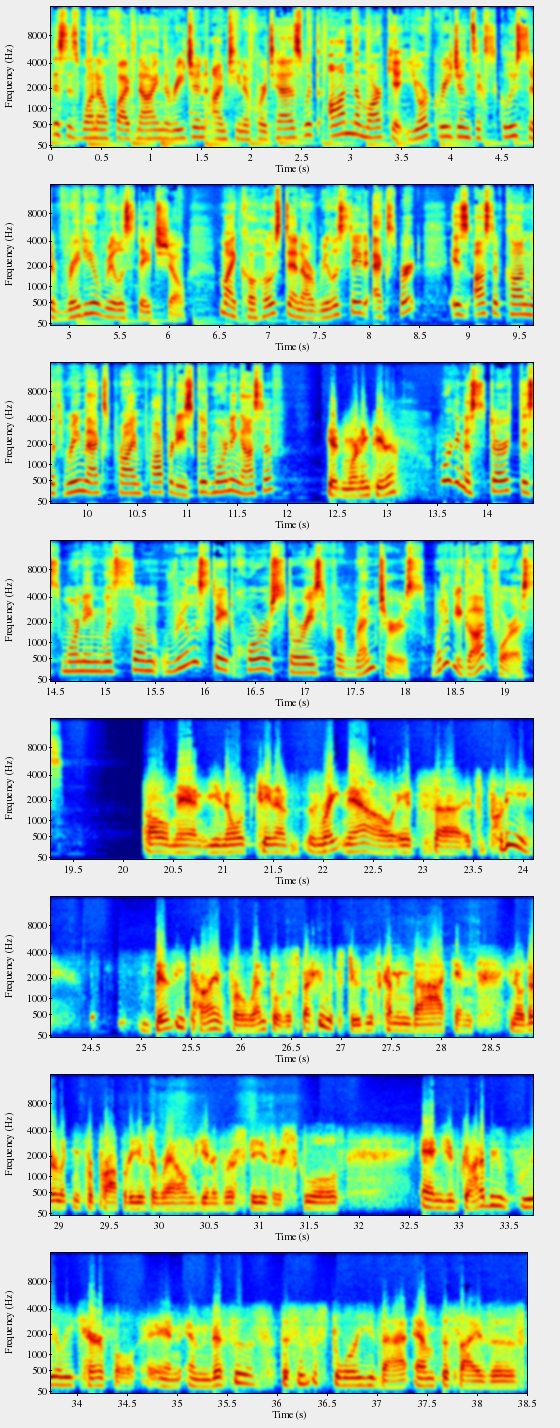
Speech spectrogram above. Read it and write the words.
This is 1059 The Region. I'm Tina Cortez with On the Market, York Region's exclusive radio real estate show. My co host and our real estate expert is Asif Khan with REMAX Prime Properties. Good morning, Asif. Good morning, Tina. We're going to start this morning with some real estate horror stories for renters. What have you got for us? Oh man, you know, Tina, right now it's uh, it's pretty busy time for rentals, especially with students coming back and you know they're looking for properties around universities or schools. And you've got to be really careful. And and this is this is a story that emphasizes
